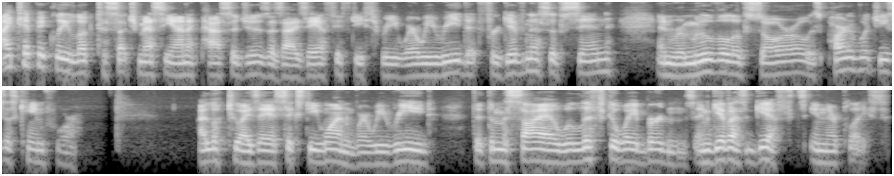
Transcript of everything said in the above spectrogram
I typically look to such messianic passages as Isaiah 53, where we read that forgiveness of sin and removal of sorrow is part of what Jesus came for. I look to Isaiah 61, where we read that the Messiah will lift away burdens and give us gifts in their place.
